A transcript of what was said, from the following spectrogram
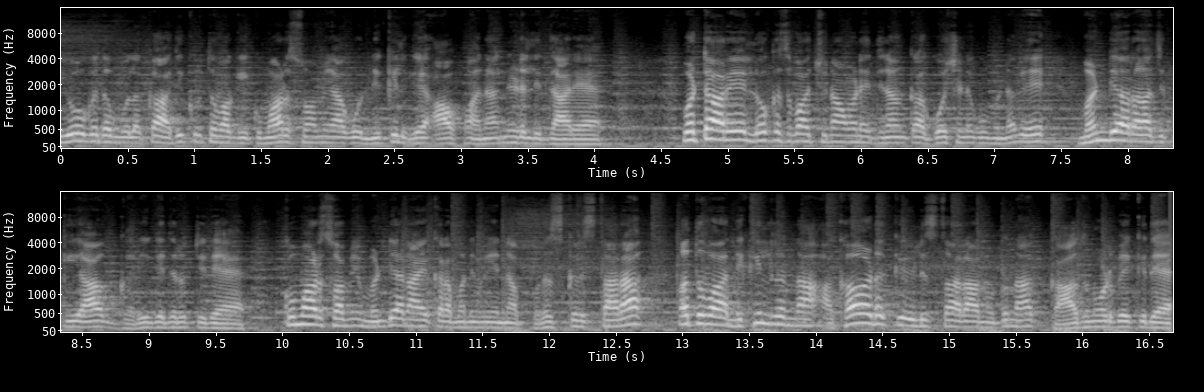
ನಿಯೋಗದ ಮೂಲಕ ಅಧಿಕೃತವಾಗಿ ಕುಮಾರಸ್ವಾಮಿ ಹಾಗೂ ನಿಖಿಲ್ಗೆ ಆಹ್ವಾನ ನೀಡಲಿದ್ದಾರೆ. ಒಟ್ಟಾರೆ ಲೋಕಸಭಾ ಚುನಾವಣೆ ದಿನಾಂಕ ಘೋಷಣೆಗೂ ಮುನ್ನವೇ ಮಂಡ್ಯ ರಾಜಕೀಯ ಗರಿಗೆದರುತ್ತಿದೆ. ಕುಮಾರಸ್ವಾಮಿ ಮಂಡ್ಯ ನಾಯಕರ ಮನವಿಯನ್ನು ಪುರಸ್ಕರಿಸ್ತಾರಾ ಅಥವಾ ನಿಖಿಲ್ರನ್ನ ಅಖಾಡಕ್ಕೆ ಇಳಿಸ್ತಾರಾ ಅನ್ನೋದನ್ನ ಕಾದು ನೋಡಬೇಕಿದೆ.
